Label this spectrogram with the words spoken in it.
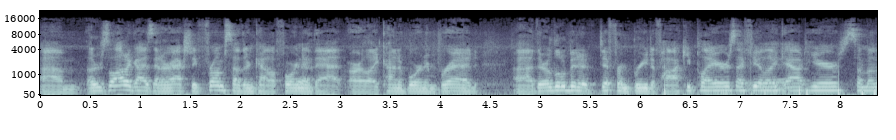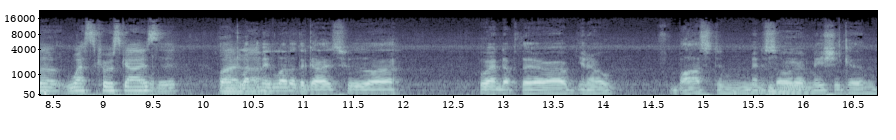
Um, there's a lot of guys that are actually from Southern California Yeah. that are like kind of born and bred. Uh, they're a little bit of different breed of hockey players. I feel like out here, some of the West Coast guys. But, But, I uh, mean, a lot of the guys who uh, who end up there are, you know, from Boston, Minnesota, Mm-hmm. Michigan,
